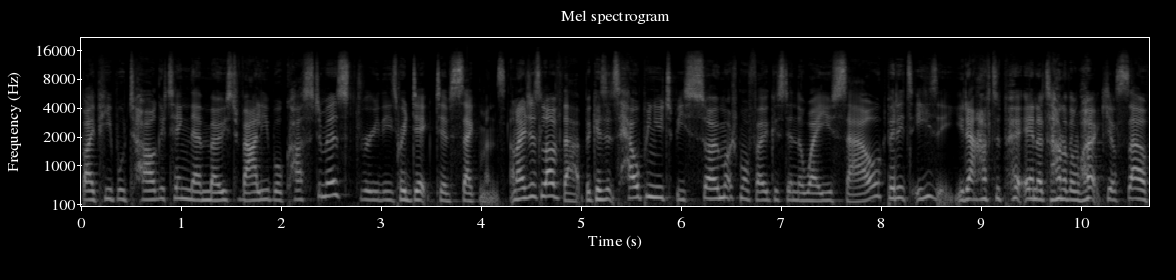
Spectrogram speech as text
by people targeting their most valuable customers through these predictive segments. And I just love that because it's helping you to be so much more focused in the way you sell, but it's easy. You don't have to put in a ton of the work yourself.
